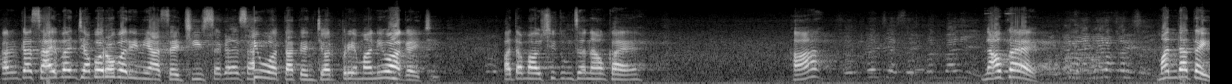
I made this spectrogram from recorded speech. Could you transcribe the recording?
कारण का साहेबांच्या बरोबरीने असायची सगळ्या साहेब होता त्यांच्यावर प्रेमाने वागायची. आता मावशी तुमचं नाव काय? हा? नाव काय? आहे? मंदाताई.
